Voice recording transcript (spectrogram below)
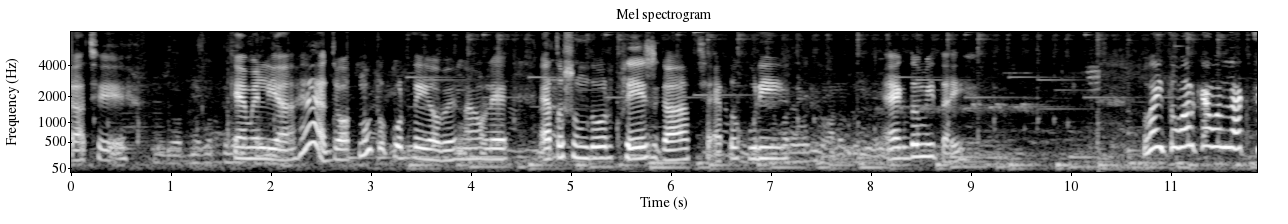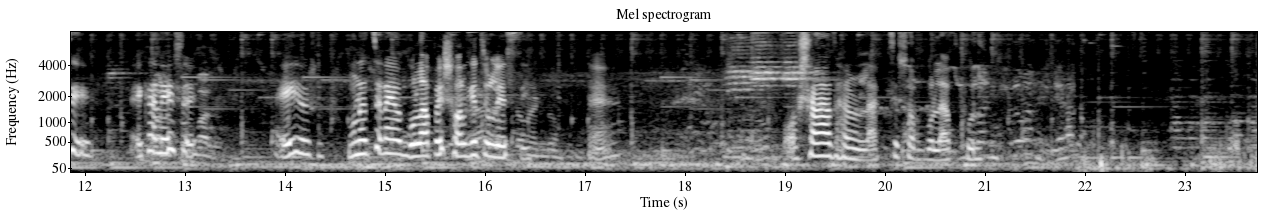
গাছে। ক্যামেলিয়া হ্যাঁ যত্ন তো করতেই হবে, না হলে এত সুন্দর ফ্রেশ গাছ, এত কুড়ি, একদমই তাই। ভাই, তোমার কেমন লাগছে? এখানে এসে? এই মনে হচ্ছে না গোলাপের স্বর্গে চলে এসেছি। হ্যাঁ। অসাধারণ লাগছে সব গোলাপ ফুল। কত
